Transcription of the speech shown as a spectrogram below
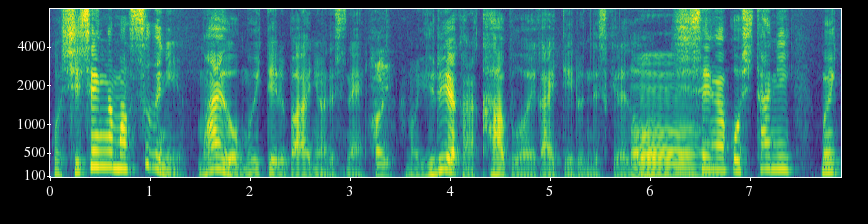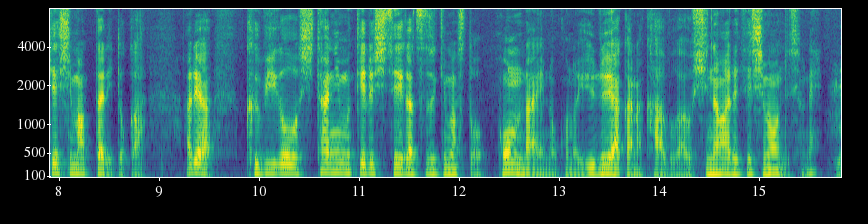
こう視線がまっすぐに前を向いている場合にはですね、はい、あの緩やかなカーブを描いているんですけれど視線がこう下に向いてしまったりとかあるいは首を下に向ける姿勢が続きますと本来のこの緩やかなカーブが失われてしまうんですよね。で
